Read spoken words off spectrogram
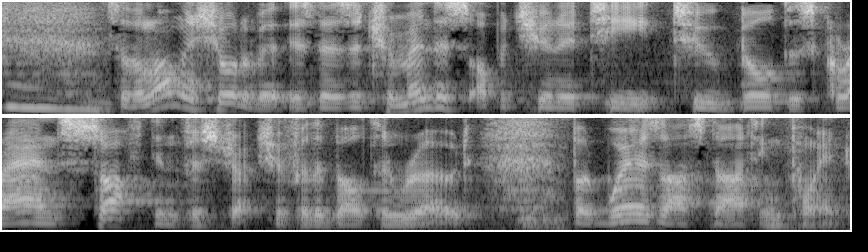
Mm-hmm. So the long and short of it is there's a tremendous opportunity to build this grand soft infrastructure for the Belt and Road. But where's our starting point?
